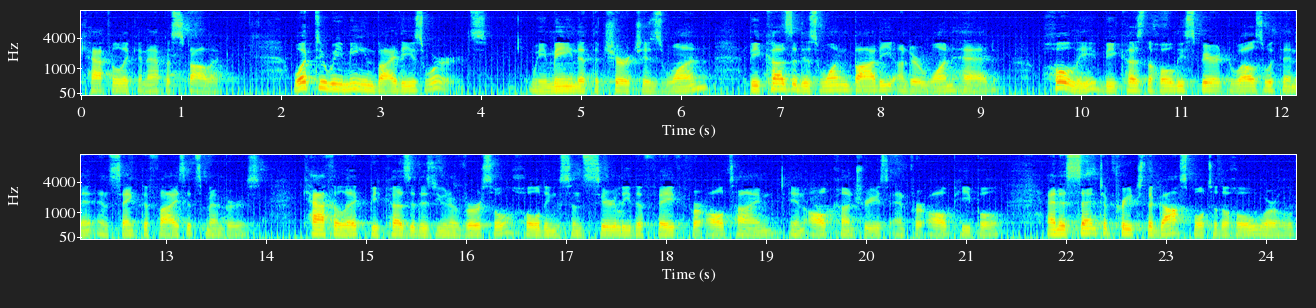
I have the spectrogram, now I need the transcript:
Catholic, and apostolic. What do we mean by these words? We mean that the church is one because it is one body under one head, holy because the Holy Spirit dwells within it and sanctifies its members, Catholic because it is universal, holding sincerely the faith for all time, in all countries, and for all people, and is sent to preach the gospel to the whole world,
